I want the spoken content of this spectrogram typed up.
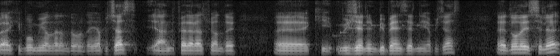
belki mumyalarını da orada yapacağız. Yani federasyonda e, ki müzenin bir benzerini yapacağız. E, dolayısıyla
